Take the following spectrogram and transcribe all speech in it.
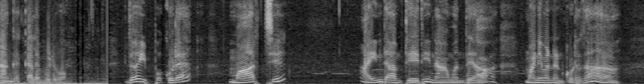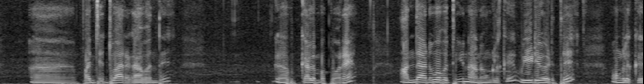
நாங்கள் கிளம்பிடுவோம். இதோ இப்போ கூட மார்ச் ஐந்தாம் தேதி நான் வந்து மணிவண்ணன் கூட தான் பஞ்சத்வாரகா வந்து கிளம்ப போகிறேன் அந்த அனுபவத்தையும் நான் உங்களுக்கு வீடியோ எடுத்து உங்களுக்கு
